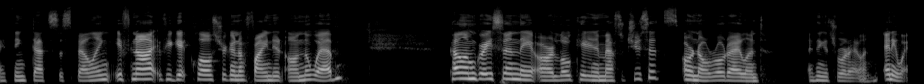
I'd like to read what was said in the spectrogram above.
I think that's the spelling. If not, if you get close, you're going to find it on the web. Pelham Grayson, they are located in Massachusetts, or no, Rhode Island. I think it's Rhode Island. Anyway,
